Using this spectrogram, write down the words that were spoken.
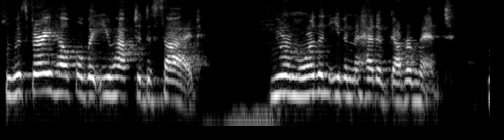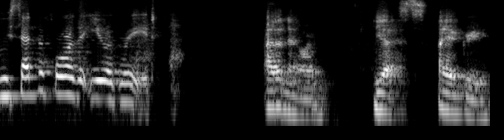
He was very helpful, but you have to decide. You are more than even the head of government. You said before that you agreed. I don't know. yes, I agree.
